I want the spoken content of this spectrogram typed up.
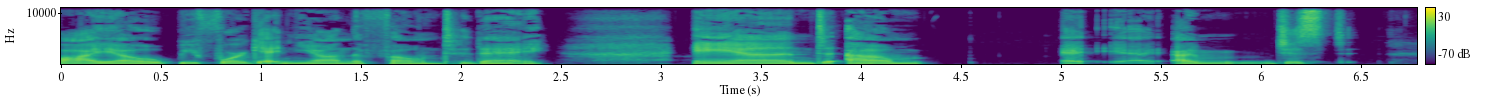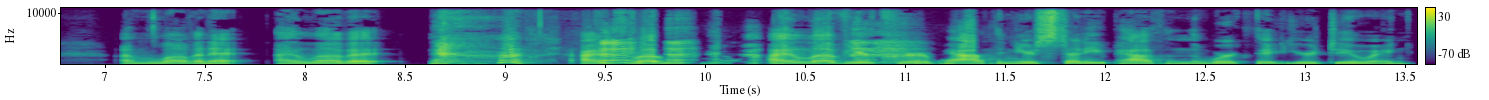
bio before getting you on the phone today. And um, I, I'm just I'm loving it. I love it. I love I love your career path and your study path and the work that you're doing.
